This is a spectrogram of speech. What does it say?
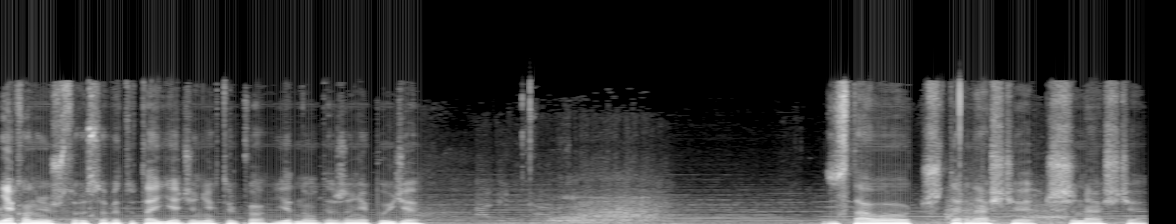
niech on już sobie tutaj jedzie, niech tylko jedno uderzenie pójdzie. Zostało 14, 13.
